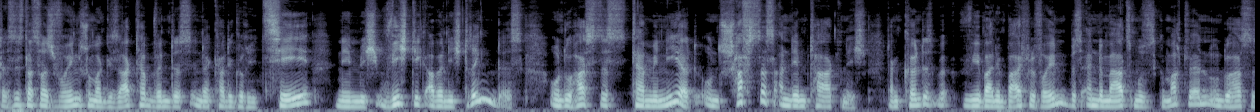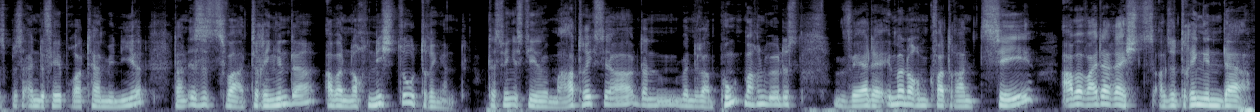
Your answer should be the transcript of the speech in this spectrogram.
Das ist das, was ich vorhin schon mal gesagt habe, wenn das in der Kategorie C, nämlich wichtig, aber nicht dringend ist, und du hast es terminiert und schaffst das an dem Tag nicht, dann könnte es, wie bei dem Beispiel vorhin, bis Ende März muss es gemacht werden und du hast es bis Ende Februar terminiert, dann ist es zwar dringender, aber noch nicht so dringend. Deswegen ist diese Matrix ja, dann, wenn du da einen Punkt machen würdest, wäre der immer noch im Quadrant C, aber weiter rechts, also dringender.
